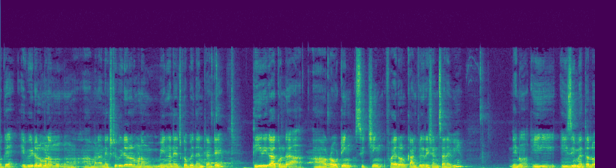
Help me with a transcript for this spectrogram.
ఓకే ఈ వీడియోలో మనము మన నెక్స్ట్ వీడియోలో మనం మెయిన్గా నేర్చుకోబోయేది ఏంటంటే థీరీ కాకుండా రౌటింగ్ స్విచ్చింగ్ ఫైర్వాల్ కాన్ఫిగరేషన్స్ అనేవి నేను ఈ ఈజీ మెథడ్లో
